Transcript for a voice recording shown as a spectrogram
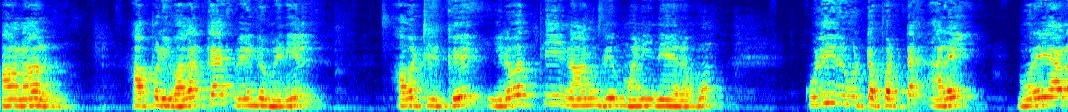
ஆனால் அப்படி வளர்க்க வேண்டுமெனில் அவற்றிற்கு இருபத்தி நான்கு மணி நேரமும் குளிரூட்டப்பட்ட அறை முறையான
